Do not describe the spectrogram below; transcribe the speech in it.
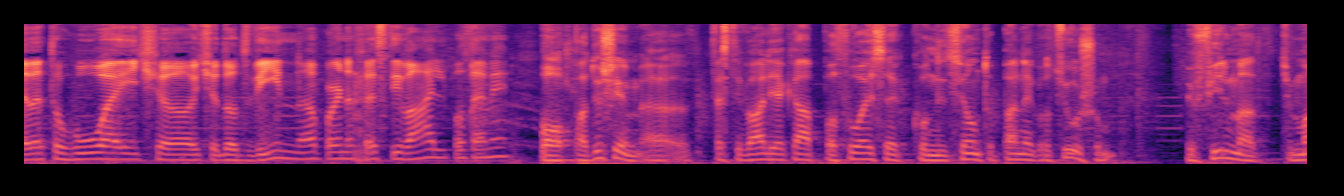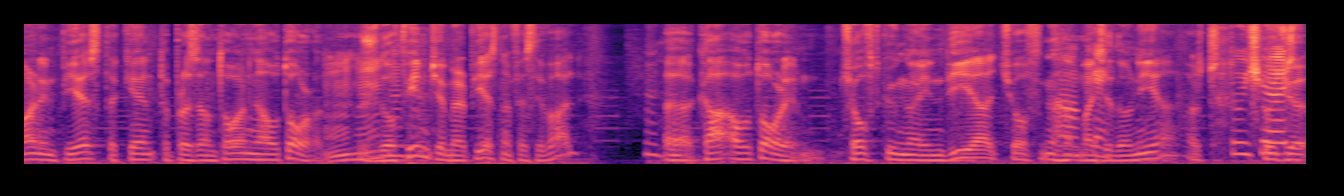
edhe të huaj që që do të vijnë për në festival, po themi? Po, padyshim, festivali e ka pothuajse kondicion të panegociueshëm që filmat që marrin pjesë të kenë të prezantohen nga autorët. Mm -hmm. Çdo film që merr pjesë në festival mm -hmm. ka autorin, qoftë ky nga India, qoftë nga okay. Maqedonia, është kështu që është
